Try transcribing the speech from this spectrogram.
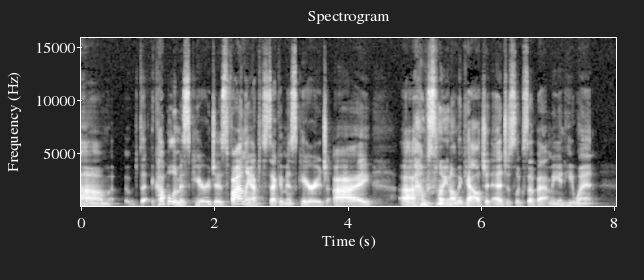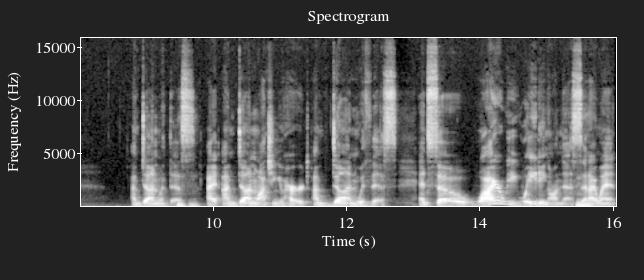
um, a couple of miscarriages finally after the second miscarriage i uh, i was laying on the couch and ed just looks up at me and he went I'm done with this. I, I'm done watching you hurt. I'm done with this. And so, why are we waiting on this? And I went,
